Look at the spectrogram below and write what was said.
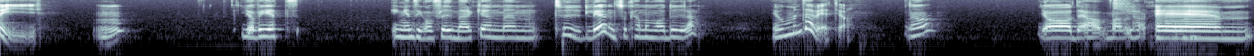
Oj! Jag vet ingenting om frimärken men tydligen så kan de vara dyra. Jo, men det vet jag. Ja. Ja, det har man väl hört. Ehm,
